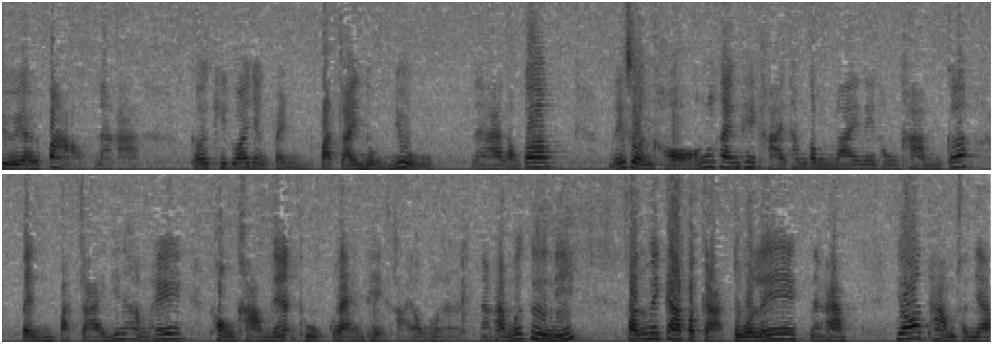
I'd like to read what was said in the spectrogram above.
ซีเรียหรือเปล่านะคะ ก็คิดว่ายังเป็นปัจจัยหนุนอยู่นะคะแล้วก็ ในส่วนของแรงเทขายทำกำไรในทองคำก็เป็นปัจจัยที่ทำให้ทองคำเนี่ยถูกแรงเทขายออกมานะคะเมื่อคืนนี้สหรัฐอเมริกาประกาศตัวเลขนะคะยอดทำสัญญา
